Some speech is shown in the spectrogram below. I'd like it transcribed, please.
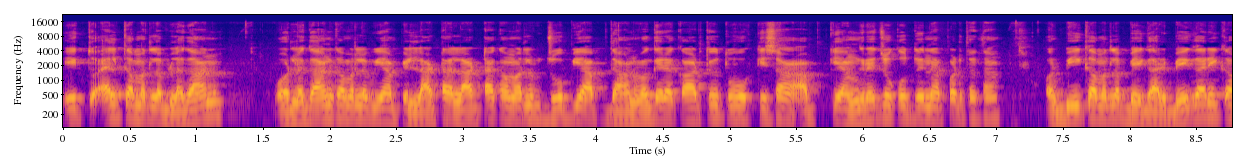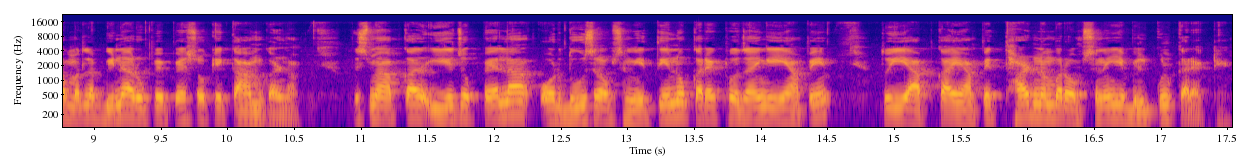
एक तो एल का मतलब लगान और लगान का मतलब यहाँ पे लाटा। लाटा का मतलब जो भी आप धान वगैरह काटते हो तो वो किसान, आपके अंग्रेज़ों को देना पड़ता था। और बी का मतलब बेगारी। बेगारी का मतलब बिना रुपए पैसों के काम करना। इसमें आपका ये जो पहला और दूसरा ऑप्शन ये तीनों करेक्ट हो जाएँगे यहाँ पे। तो ये आपका यहाँ पे थर्ड नंबर ऑप्शन है, ये बिल्कुल करेक्ट है।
